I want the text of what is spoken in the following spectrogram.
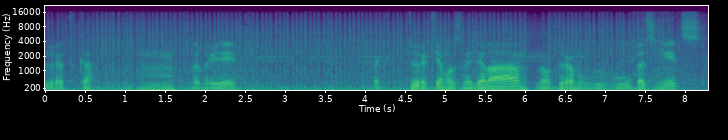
turetka. Mhm, dobrý. Tak turetě moc nedělám, no dronů vůbec nic.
